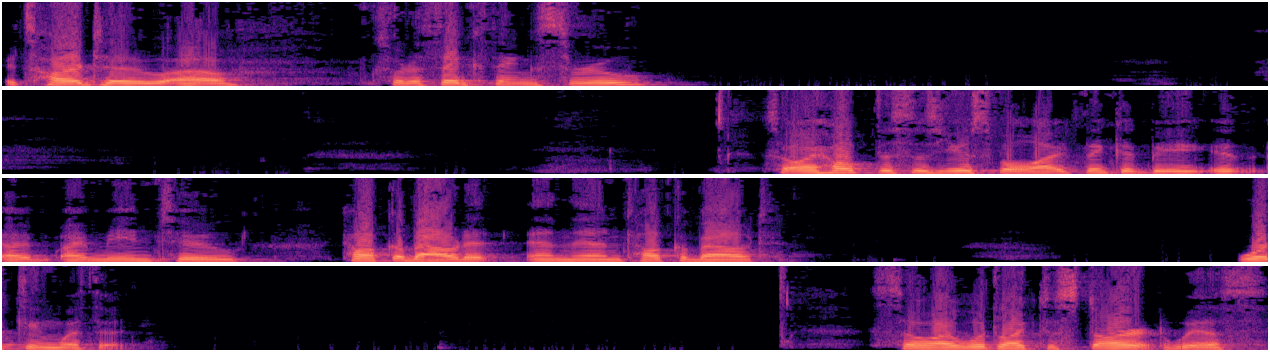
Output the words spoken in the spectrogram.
it's hard to uh, sort of think things through. So I hope this is useful. I think it'd be, it, I, I mean to talk about it and then talk about working with it. So I would like to start with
